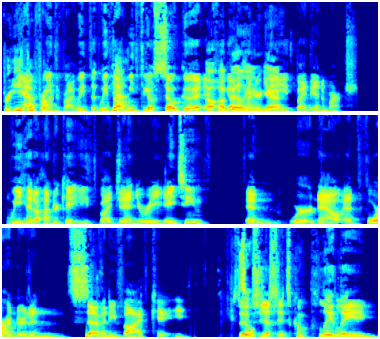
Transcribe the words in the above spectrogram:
For EtherFi. Yeah, for EtherFi. We, th- we thought Yeah. we'd feel so good if Oh, we got billion, 100k yeah. ETH by the end of March. We hit 100k ETH by January 18th, and we're now at 475 KE. So, So- it's just it's completely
